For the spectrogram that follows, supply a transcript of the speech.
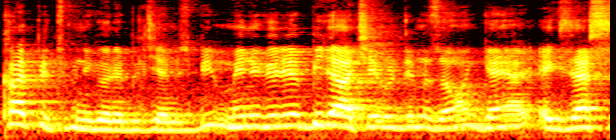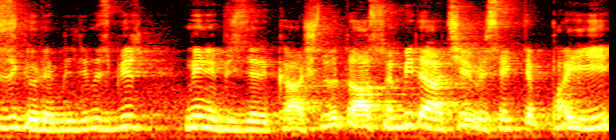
kalp ritmini görebileceğimiz bir menü geliyor. Bir daha çevirdiğimiz zaman genel egzersizi görebildiğimiz bir menü bizleri karşılıyor. Daha sonra bir daha çevirsek de payı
